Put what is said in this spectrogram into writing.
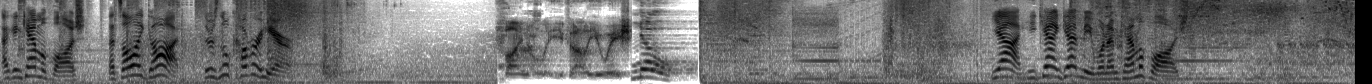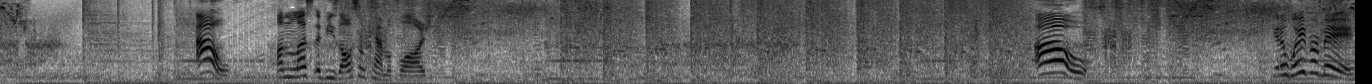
I can camouflage. That's all I got. There's no cover here. Final evaluation. No! Yeah, he can't get me when I'm camouflaged. Ow! Unless if he's also camouflaged. Oh! Get away from me!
